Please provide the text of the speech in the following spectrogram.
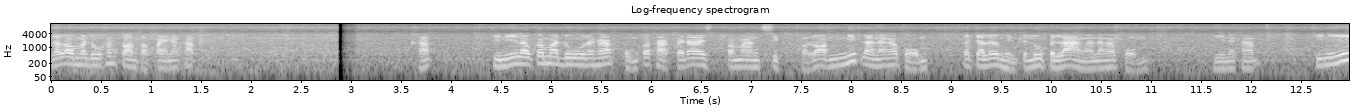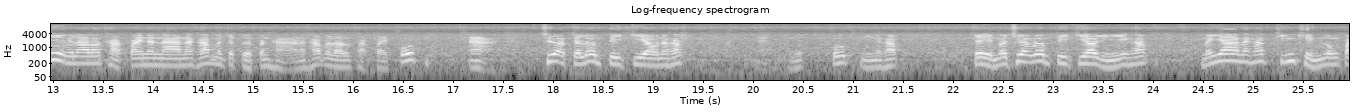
แล้วเรามาดูขั้นตอนต่อไปนะครับครับ ทีนี้เราก็มาดูนะครับ ผมก็ถักไปได้ประมาณ 10กว่ารอบนิดแล้วนะครับ ผมก็จะเริ่มเห็นเป็นรูปเป็นร่างแล้วนะครับ ผมนี่นะครับ ทีนี้เวลาเราถักไปนานๆนะครับ มันจะเกิดปัญหานะครับ เวลาเราถักไปปุ๊บอ่าเชือกจะเริ่มตีเกลียวนะครับสมมติปุ๊บนี่นะครับ จะเห็นว่าเชือกเริ่มตีเกลียวอย่างนี้ครับ ไม่ยากนะครับ ทิ้งเข็มลงไป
